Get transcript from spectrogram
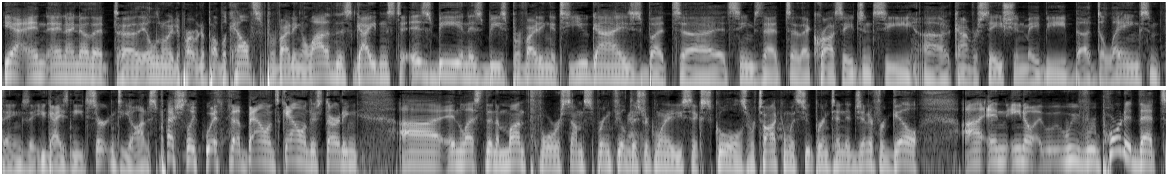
Yeah, and, and I know that uh, the Illinois Department of Public Health is providing a lot of this guidance to ISB, and ISB is providing it to you guys. But uh, it seems that uh, that cross agency uh, conversation may be uh, delaying some things that you guys need certainty on, especially with the balanced calendar starting uh, in less than a month for some Springfield right. District 186 schools. We're talking with Superintendent Jennifer Gill, and you know we've reported that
